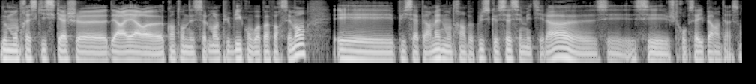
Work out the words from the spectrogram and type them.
de montrer ce qui se cache euh, derrière euh, quand on est seulement le public, on voit pas forcément. Et puis ça permet de montrer un peu plus ce que c'est ces métiers-là. Euh, c'est, je trouve ça hyper intéressant.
